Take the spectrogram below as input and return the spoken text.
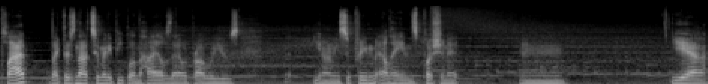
plat, like there's not too many people in the high elves that I would probably use. You know what I mean? Supreme Elhain's pushing it. Mm, yeah.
